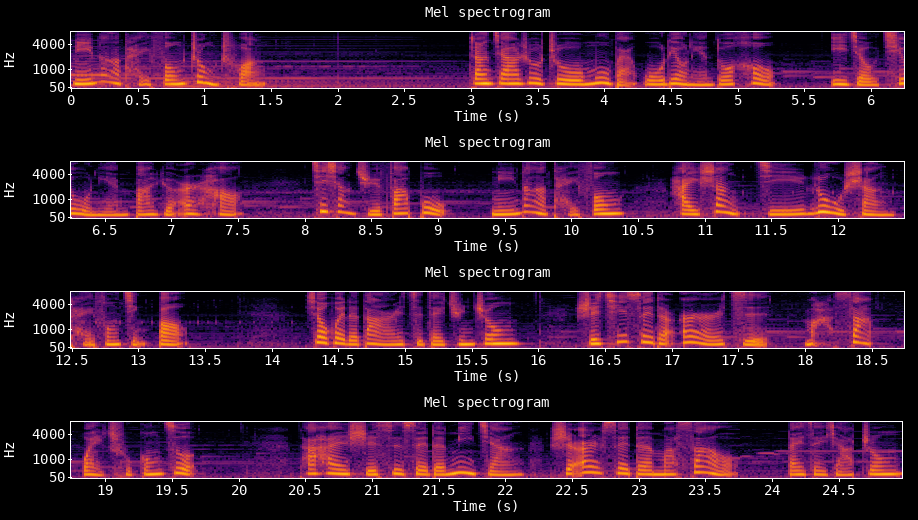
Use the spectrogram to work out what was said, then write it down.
尼娜台风重创张家入住木板屋六年多后，一九七五年八月二号，气象局发布尼娜台风海上及陆上台风警报。秀慧的大儿子在军中，十七岁的二儿子马萨外出工作，他和十四岁的蜜酱、十二岁的马萨奥待在家中，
